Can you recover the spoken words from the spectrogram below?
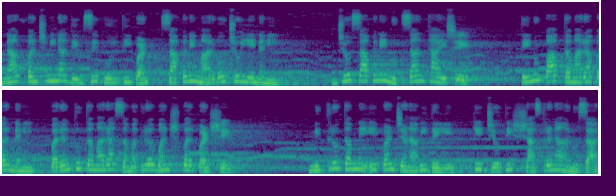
નાગ પંચમીના દિવસે ભૂલથી પણ સાપને મારવો જોઈએ નહીં. જો સાપને નુકસાન થાય છે, તેનું પાપ તમારા પર નહીં પરંતુ તમારા સમગ્ર વંશ પર પડશે. મિત્રો, તમને એ પણ જણાવી દઈએ કે જ્યોતિષ શાસ્ત્રના અનુસાર,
